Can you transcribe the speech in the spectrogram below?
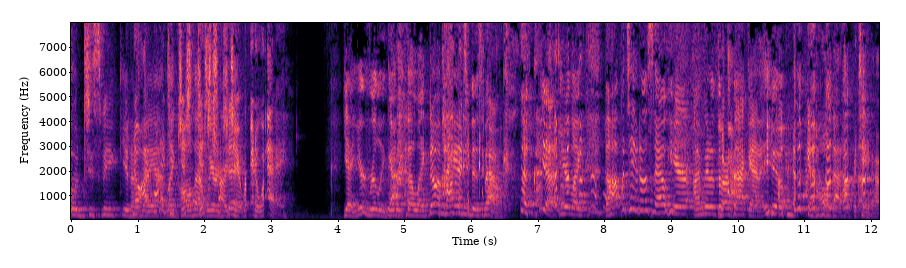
allowed to speak? You know, No, am I wanted like to just that discharge it right away. Yeah, you're really good Yeah. at the like, no, I'm Hot handing this back. yeah, you're like, the hot potato's now here. I'm going to throw it back at it. You know? I'm not going to hold that hot potato.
